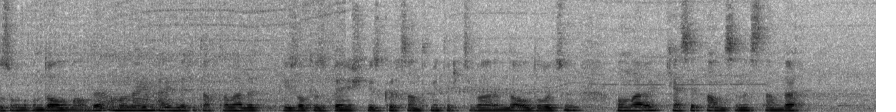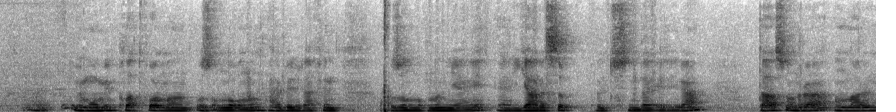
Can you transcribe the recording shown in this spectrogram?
uzunluğunda olmalıdır, amma mənim əlimdəki taxtalar da 135-140 sm civarında olduğu üçün onları kəsib hamısını standart e, ümumi platformanın uzunluğunun, hər bir rəfin uzunluğunun, yəni e, yarısı ölçüsündə eləyirəm. Daha sonra onların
